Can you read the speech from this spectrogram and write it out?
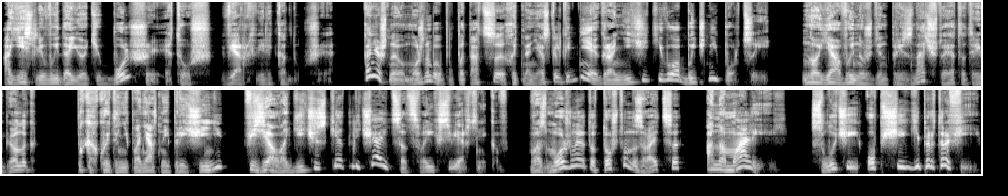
А если вы даете больше, это уж верх великодушия. Конечно, можно бы попытаться хоть на несколько дней ограничить его обычной порцией. Но я вынужден признать, что этот ребенок по какой-то непонятной причине физиологически отличается от своих сверстников. Возможно, это то, что называется аномалией, случай общей гипертрофии.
